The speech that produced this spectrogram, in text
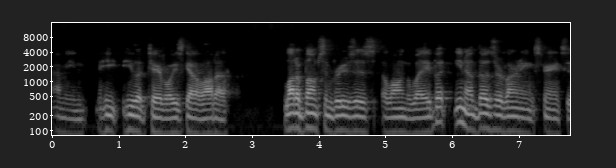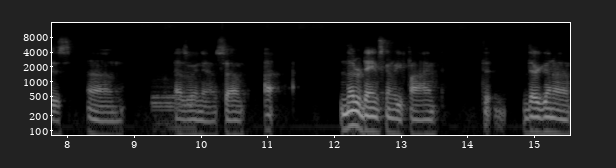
I mean, he he looked terrible. He's got a lot of a lot of bumps and bruises along the way, but you know those are learning experiences, um, as we know. So I, Notre Dame's going to be fine. Th- They're going to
